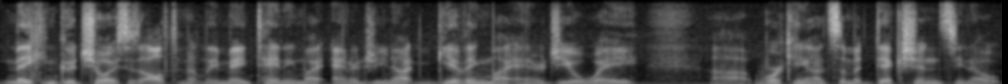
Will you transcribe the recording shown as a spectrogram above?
making good choices, ultimately maintaining my energy, not giving my energy away, uh, working on some addictions, you know,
